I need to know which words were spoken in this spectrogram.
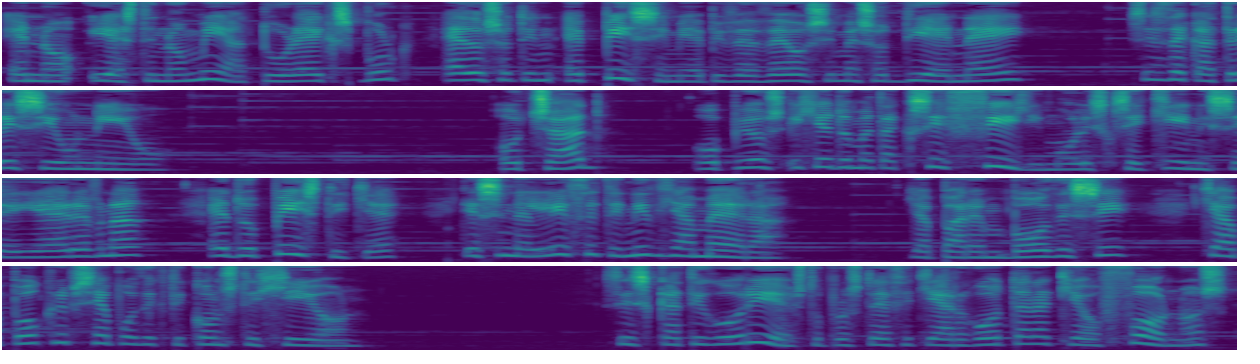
Ενώ η αστυνομία του Ρέξμπουργκ έδωσε την επίσημη επιβεβαίωση μέσω DNA στις 13 Ιουνίου. Ο Τσάντ, ο οποίος είχε εντωμεταξύ φύγει μόλις ξεκίνησε η έρευνα, εντοπίστηκε και συνελήφθη την ίδια μέρα για παρεμπόδιση και απόκρυψη αποδεικτικών στοιχείων. Στις κατηγορίες του προσθέθηκε αργότερα και ο φόνος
